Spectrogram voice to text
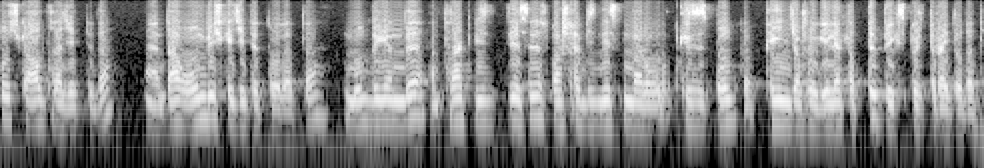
точка алтыга жетти да. Э, дагы он бешке жетет деп атат да. Бул дегенде трак бизнес эмес башка бизнестин баары кризис болуп кыйын жашоо келатат деп эксперттер айтып атат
